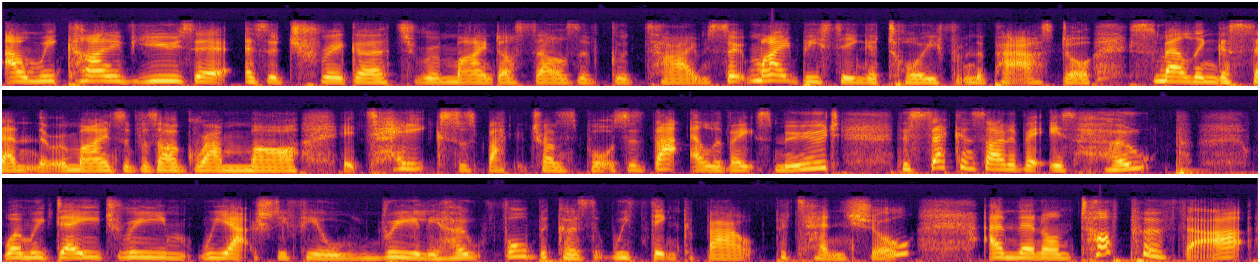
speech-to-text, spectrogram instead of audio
and we kind of use it as a trigger to remind ourselves of good times. So, it might be seeing a toy from the past or smelling a scent that reminds us of our grandma. It takes us back, it transports us, that elevates mood. The second side of it is hope. When we daydream, we actually feel really hopeful because we think about potential. And then on top of that,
